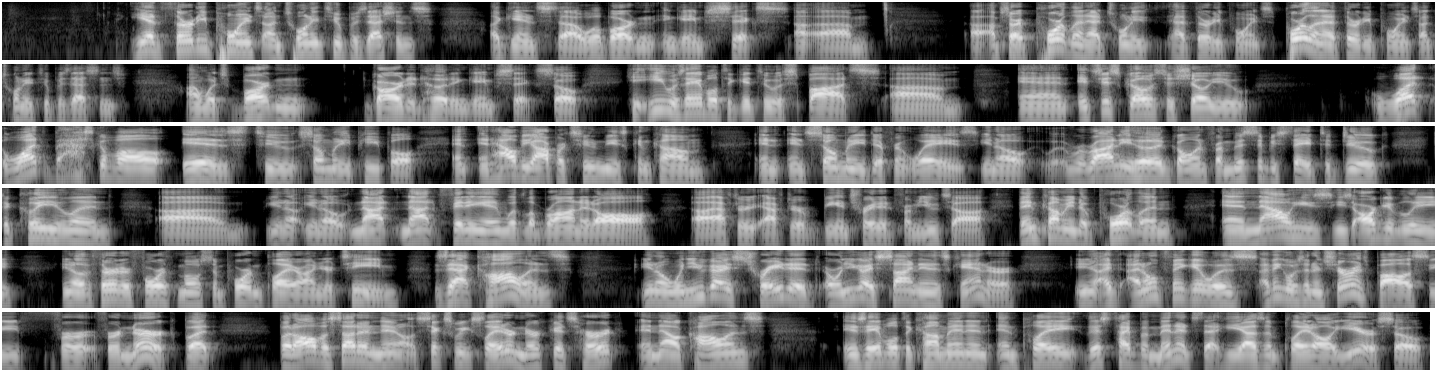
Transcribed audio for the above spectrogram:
He had 30 points on 22 possessions against uh, Will Barton in Game Six. Uh, um, uh, I'm sorry, Portland had 20 had 30 points. Portland had 30 points on 22 possessions on which Barton guarded Hood in game 6. So he, he was able to get to his spots um, and it just goes to show you what what basketball is to so many people and, and how the opportunities can come in, in so many different ways. You know, Rodney Hood going from Mississippi State to Duke to Cleveland um, you know, you know, not not fitting in with LeBron at all uh, after after being traded from Utah, then coming to Portland, and now he's he's arguably you know the third or fourth most important player on your team. Zach Collins, you know, when you guys traded or when you guys signed Enes Kanter, you know, I, I don't think it was I think it was an insurance policy for for Nurk, but but all of a sudden, you know, six weeks later, Nurk gets hurt, and now Collins is able to come in and, and play this type of minutes that he hasn't played all year. So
